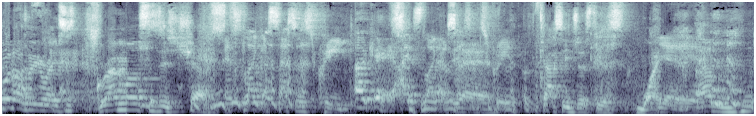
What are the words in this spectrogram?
What are grandmaster? you racist? Grandmasters is chess. It's like Assassin's Creed. Okay, I It's like know. Assassin's Yeah. Creed. Cassie just is white. Yeah, yeah, Um,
